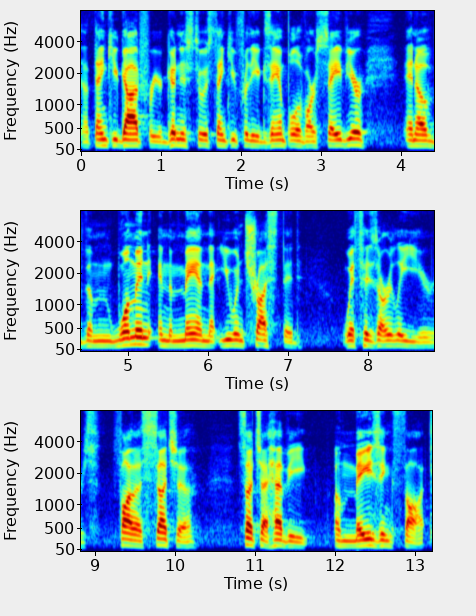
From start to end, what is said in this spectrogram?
Now, thank you, God, for your goodness to us. Thank you for the example of our Savior and of the woman and the man that you entrusted with his early years. Father, such a such a heavy, amazing thought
